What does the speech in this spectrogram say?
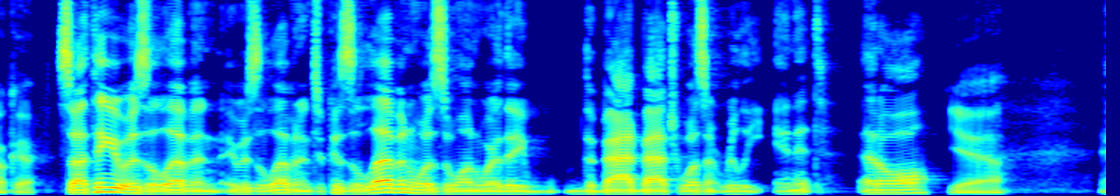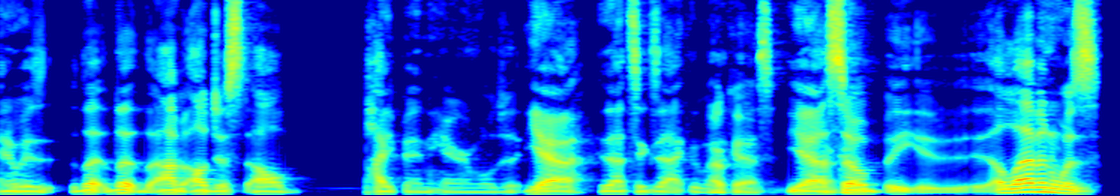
okay. So I think it was eleven. It was eleven and because eleven was the one where they the Bad Batch wasn't really in it at all, Yeah. and it was. Let, let, I'll just I'll pipe in here and we'll just yeah, that's exactly what Okay. it was. Yeah, so uh, eleven was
